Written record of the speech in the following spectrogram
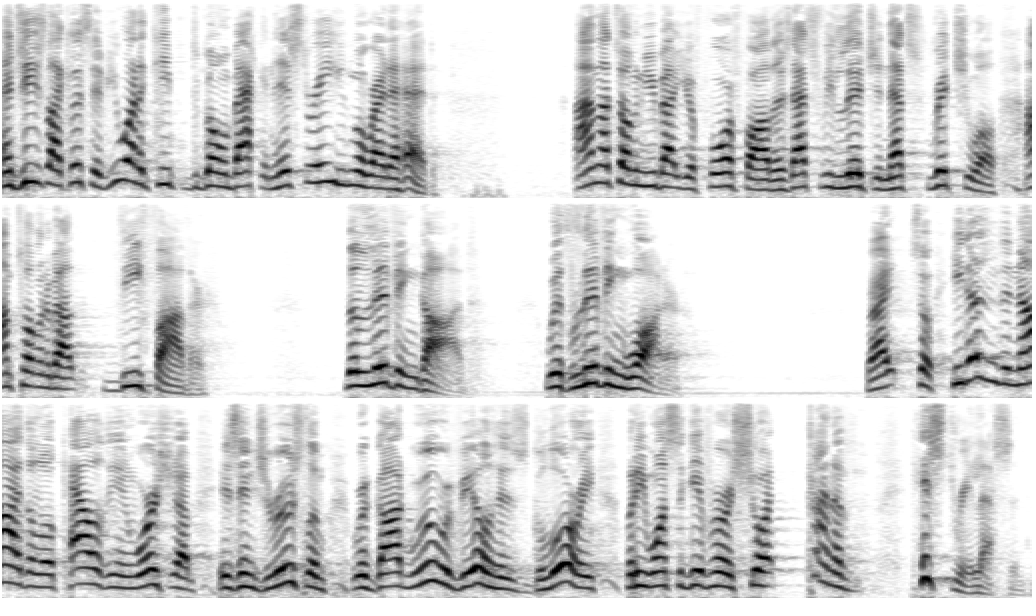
And Jesus like, listen, if you want to keep going back in history, you can go right ahead. I'm not talking to you about your forefathers. That's religion. That's ritual. I'm talking about the Father, the living God with living water. Right? So he doesn't deny the locality in worship is in Jerusalem where God will reveal his glory, but he wants to give her a short kind of history lesson.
